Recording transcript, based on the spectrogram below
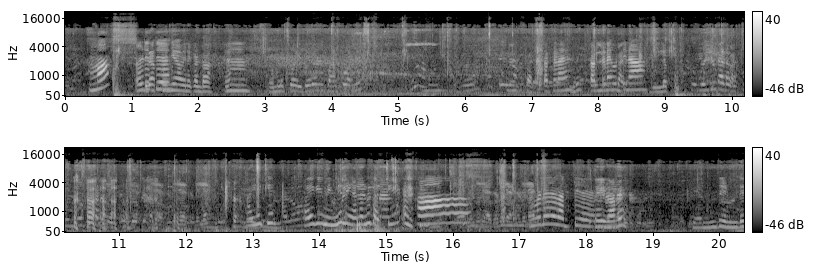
കുഞ്ഞു അവനെ കണ്ട. നമ്മളിപ്പോ പറഞ്ഞ? നിന്നില്ലേ തട്ടി ആ, ഇവിടെ തട്ടിയേ. എന്തുണ്ട്?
